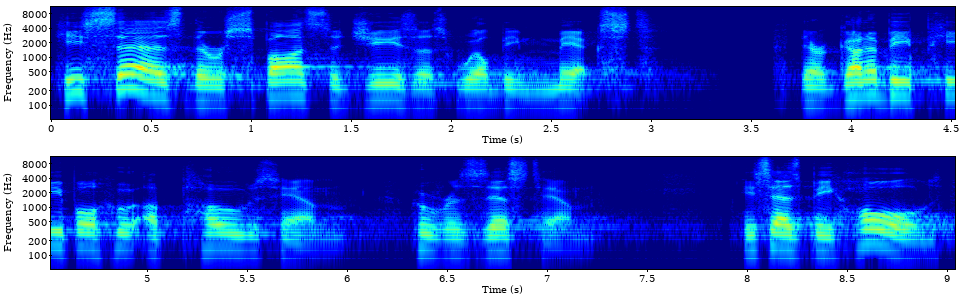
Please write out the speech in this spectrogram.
He says the response to Jesus will be mixed. There are going to be people who oppose him, who resist him. He says, Behold,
